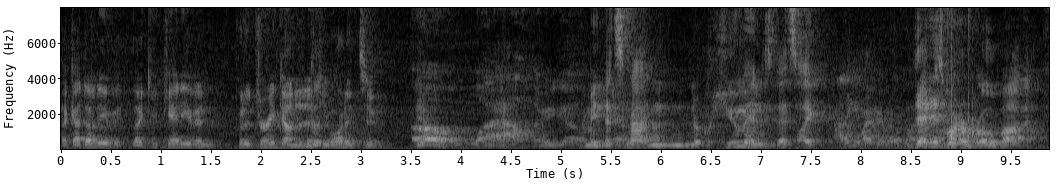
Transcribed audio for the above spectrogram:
Like I don't even like you can't even put a drink on it if you wanted to. Oh wow! There you go. I mean, that's not no, humans. That's like I think it might be a robot. that is what a robot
